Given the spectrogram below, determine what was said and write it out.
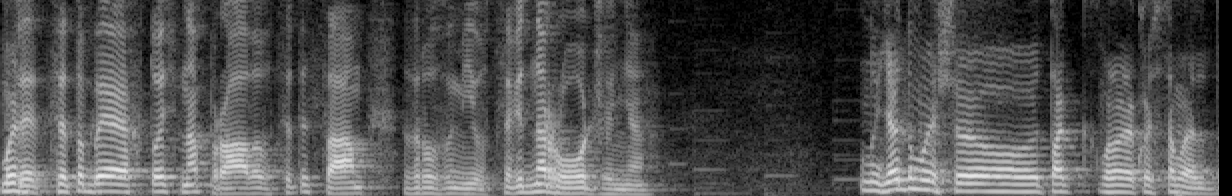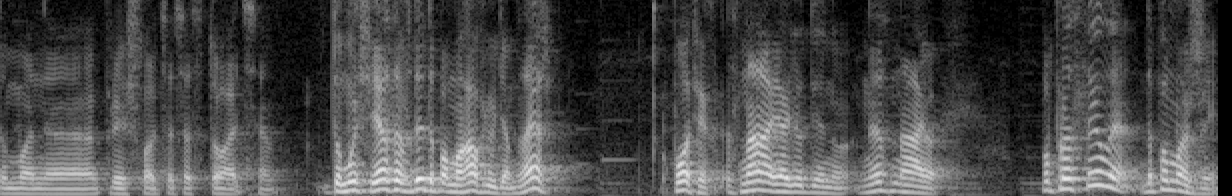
Ми Це, ж- це тебе хтось направив, це ти сам зрозумів, це від народження. Ну, я думаю, що так воно якось саме до мене прийшло, ця вся ситуація. Тому що я завжди допомагав людям. Знаєш, пофіг, знаю я людину, не знаю. Попросили, допоможи.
